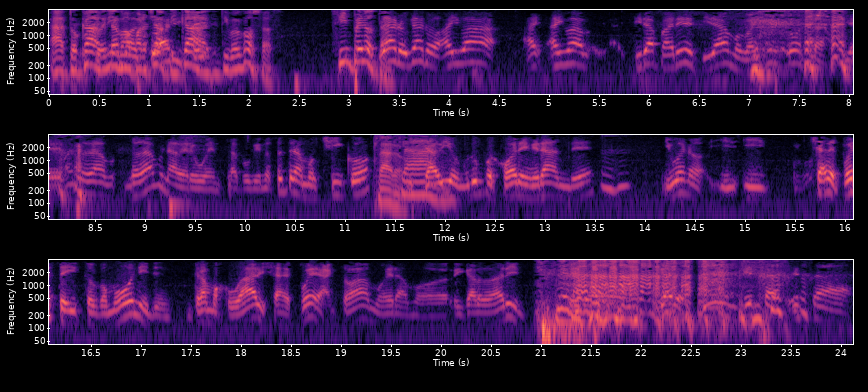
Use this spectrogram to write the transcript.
Ah, tocá, vamos para a allá, picá, se- ese tipo de cosas. Sin pelota. Claro, claro, ahí va, ahí, ahí va, tira pared, tiramos, cualquier cosa. Y además nos daba, nos daba una vergüenza, porque nosotros éramos chicos, Claro. Claro. ya había un grupo de jugadores grandes, Ujú. y bueno, y, y ya después se hizo común y entramos a jugar y ya después actuamos, éramos Ricardo Darín. claro, esa, esa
